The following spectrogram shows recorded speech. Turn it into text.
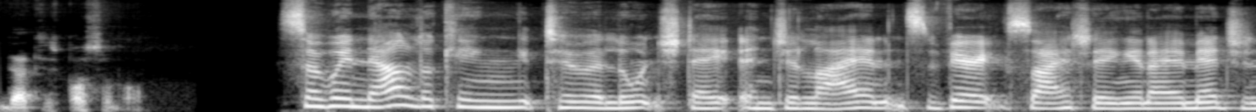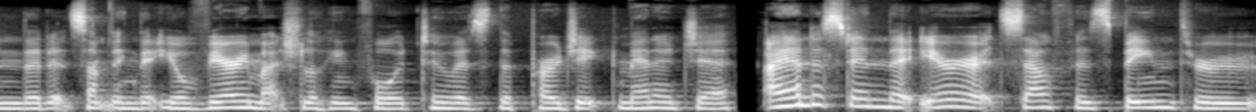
that is possible. So we're now looking to a launch date in July, and it's very exciting. And I imagine that it's something that you're very much looking forward to as the project manager. I understand that ERA itself has been through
